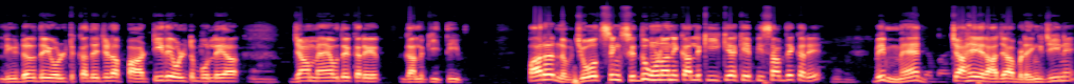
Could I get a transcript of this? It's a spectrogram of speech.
ਲੀਡਰ ਦੇ ਉਲਟ ਕਦੇ ਜਿਹੜਾ ਪਾਰਟੀ ਦੇ ਉਲਟ ਬੋਲਿਆ ਜਾਂ ਮੈਂ ਉਹਦੇ ਘਰੇ ਗੱਲ ਕੀਤੀ। ਪਰ ਨਵਜੋਤ ਸਿੰਘ ਸਿੱਧੂ ਹੁਣਾਂ ਨੇ ਕੱਲ ਕੀ ਕਿਹਾ ਕੇਪੀ ਸਾਹਿਬ ਦੇ ਘਰੇ? ਵੀ ਮੈਂ ਚਾਹੇ ਰਾਜਾ ਬੜਿੰਗ ਜੀ ਨੇ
